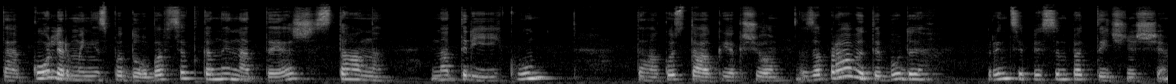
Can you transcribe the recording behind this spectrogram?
Так, колір мені сподобався, тканина теж, стан на трійку. Так, ось так, якщо заправити, буде, в принципі, симпатичніше.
